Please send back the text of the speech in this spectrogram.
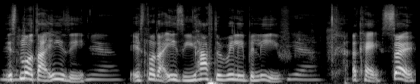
It's not that easy. Yeah. It's not that easy. You have to really believe. Yeah. Okay, so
